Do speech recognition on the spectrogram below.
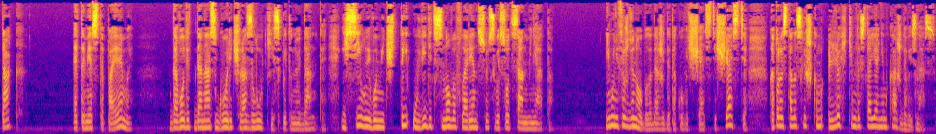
Так это место поэмы доводит до нас горечь разлуки, испытанную Данте, и силу его мечты увидеть снова Флоренцию с высот Сан-Минято. Ему не суждено было дожить до такого счастья, счастья, которое стало слишком легким достоянием каждого из нас.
